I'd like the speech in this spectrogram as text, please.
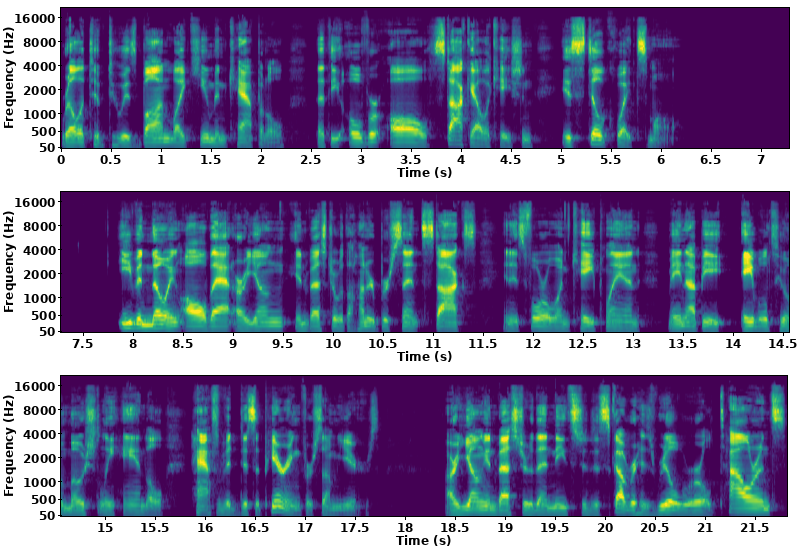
relative to his bond like human capital that the overall stock allocation is still quite small. Even knowing all that, our young investor with 100% stocks in his 401k plan may not be able to emotionally handle half of it disappearing for some years. Our young investor then needs to discover his real world tolerance,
